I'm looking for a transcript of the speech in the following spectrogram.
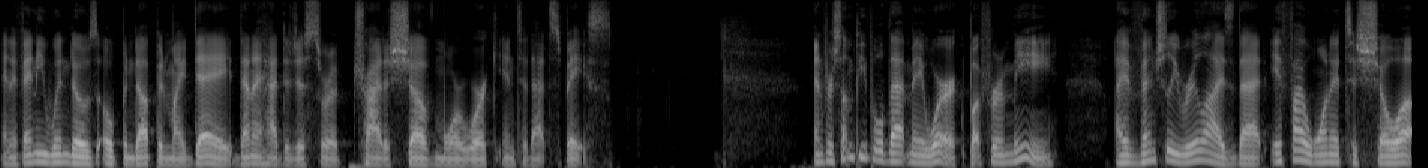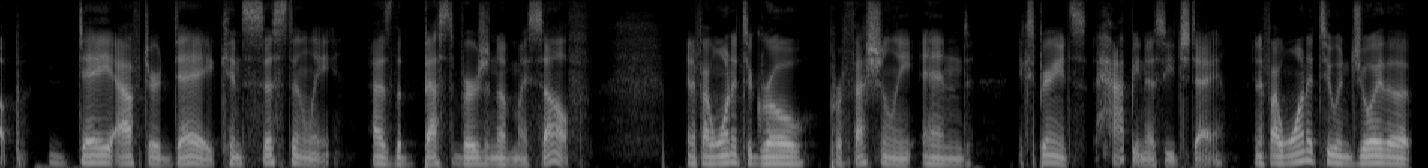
And if any windows opened up in my day, then I had to just sort of try to shove more work into that space. And for some people, that may work. But for me, I eventually realized that if I wanted to show up day after day consistently as the best version of myself, and if I wanted to grow professionally and experience happiness each day, and if I wanted to enjoy the,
